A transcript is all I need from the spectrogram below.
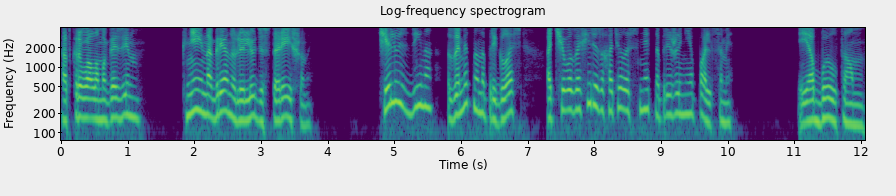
открывала магазин, к ней нагрянули люди-старейшины. Челюсть Дина заметно напряглась, отчего Зафире захотелось снять напряжение пальцами. «Я был там,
